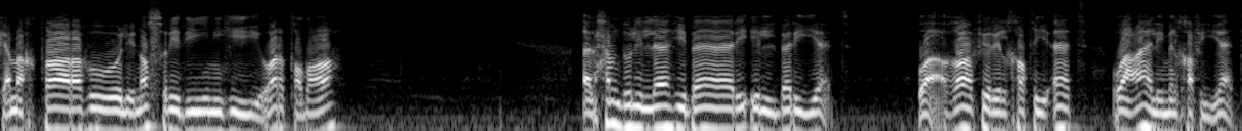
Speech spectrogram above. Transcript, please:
كما اختاره لنصر دينه وارتضاه. الحمد لله بارئ البريات وغافر الخطيئات وعالم الخفيات.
